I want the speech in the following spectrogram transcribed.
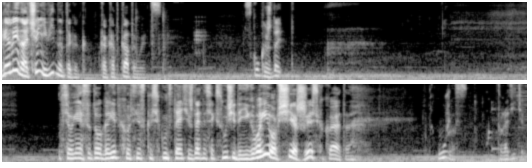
Галина, ну, а что не видно-то, как, как откатывается? Сколько ждать-то? Все время с этого горит, хоть несколько секунд стоять и ждать на всякий случай. Да не говори вообще, жесть какая-то. Ужас. Отвратительно.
